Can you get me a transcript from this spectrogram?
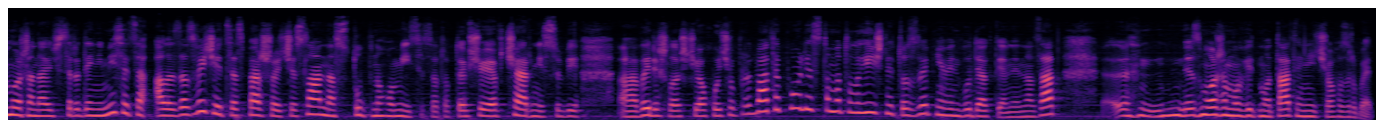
Можна навіть в середині місяця, але зазвичай це з першого числа наступного місяця. Тобто, якщо я в червні собі е, вирішила, що я хочу придбати поліс стоматологічний, то з липня він буде активний. Назад е, не зможемо відмотати нічого зробити.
